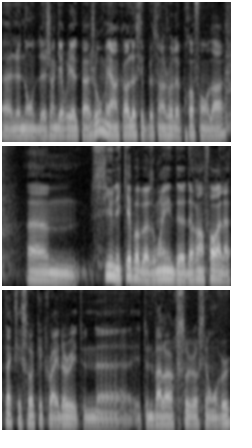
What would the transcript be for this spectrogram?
euh, le nom de Jean-Gabriel Pajot, mais encore là, c'est plus un joueur de profondeur. Euh, si une équipe a besoin de, renfort à l'attaque, c'est sûr que Crider est une, euh, est une valeur sûre, si on veut.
